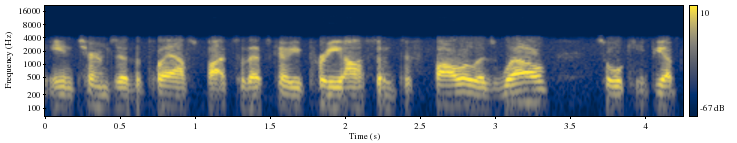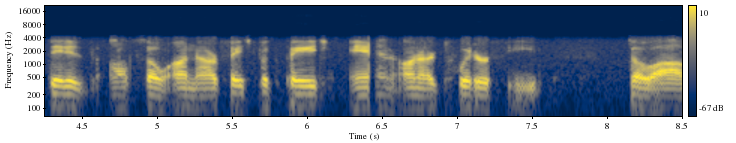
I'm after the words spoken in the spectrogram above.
in terms of the playoff spot. So that's gonna be pretty awesome to follow as well. So we'll keep you updated also on our Facebook page and on our Twitter feed. So uh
